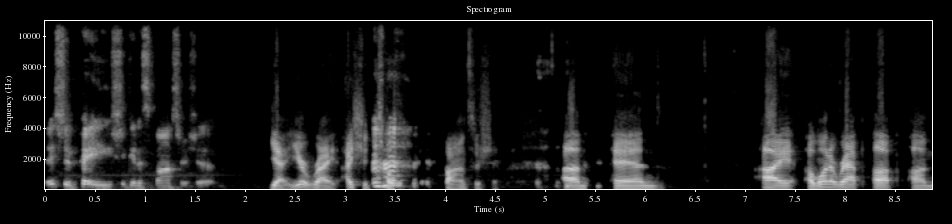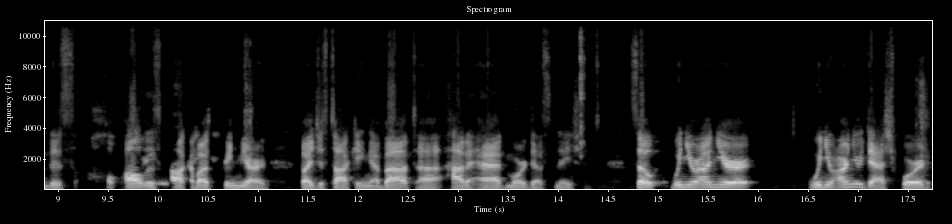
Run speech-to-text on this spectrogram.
They should pay you. You should get a sponsorship. Yeah, you're right. I should totally get a sponsorship. Um, and I I want to wrap up on this all this talk about StreamYard by just talking about uh, how to add more destinations. So when you're on your when you're on your dashboard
